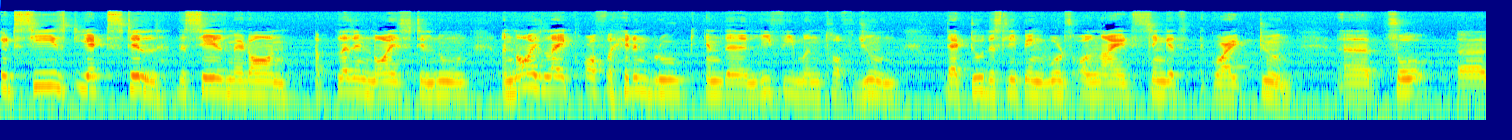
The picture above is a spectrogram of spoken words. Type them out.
It ceased yet still the sails made on. A pleasant noise till noon. A noise like of a hidden brook in the leafy month of June that to the sleeping woods all night singeth a quiet tune. Uh, so uh,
